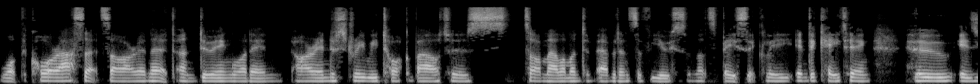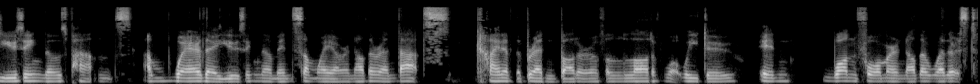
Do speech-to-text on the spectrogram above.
what the core assets are in it and doing what in our industry we talk about as some element of evidence of use. And that's basically indicating who is using those patents and where they're using them in some way or another. And that's kind of the bread and butter of a lot of what we do in one form or another, whether it's to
